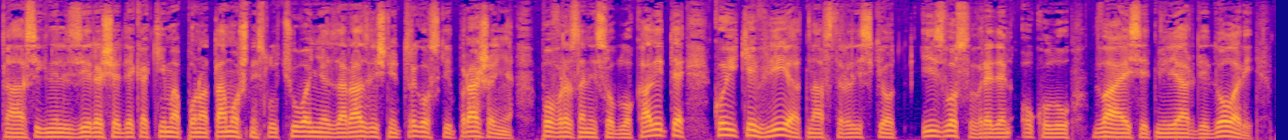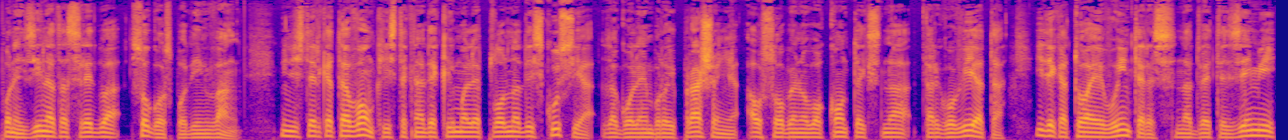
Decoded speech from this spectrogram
Таа сигнализираше дека ќе има понатамошни случувања за различни трговски прашања поврзани со блокадите кои ќе влијат на австралискиот извоз вреден околу 20 милиарди долари по незината средба со господин Ванг. Министерката Вонг истакна дека имале плодна дискусија за голем број прашања, а особено во контекст на трговијата, и дека тоа е во интерес на двете земји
